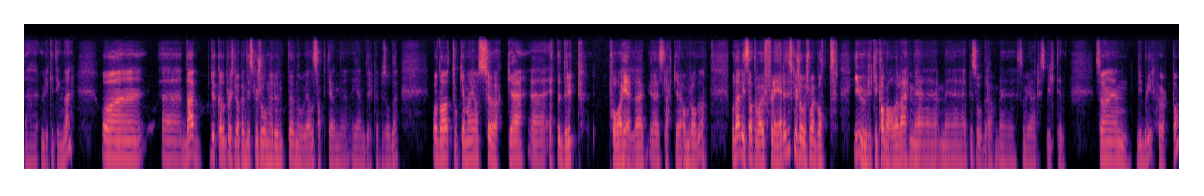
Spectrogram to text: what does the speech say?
uh, ulike ting der. Og uh, der dukka det plutselig opp en diskusjon rundt uh, noe vi hadde sagt i en, i en drypp-episode. Og da tok jeg meg å søke eh, etter drypp på hele eh, Slack-området. Og der viste det at det var jo flere diskusjoner som har gått i ulike kanaler der med, med episoder da, med, som vi har spilt inn. Så eh, vi blir hørt på.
